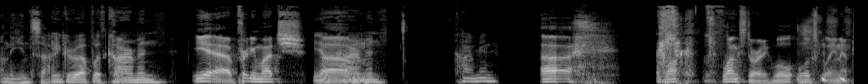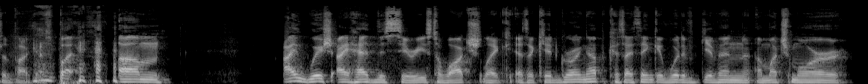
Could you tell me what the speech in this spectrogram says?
on the inside. You grew up with Carmen, Yeah, pretty much. you know, Um, Carmen. Carmen. Uh, long, long story. We'll we'll explain after the podcast. But um, I wish I had this series to watch like as a kid growing up because I think it would have given a much more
